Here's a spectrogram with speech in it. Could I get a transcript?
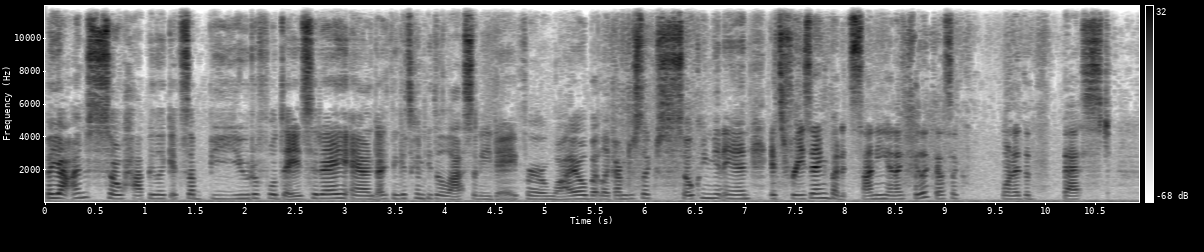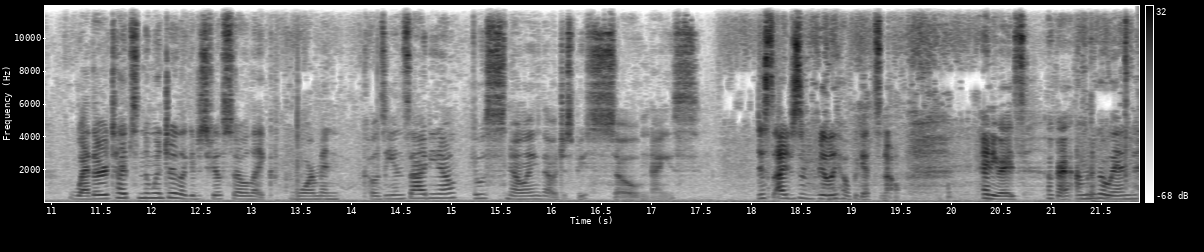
but yeah i'm so happy. Like it's a beautiful day today and i think it's gonna be the last sunny day for a while but like i'm just like soaking it in. It's freezing but it's sunny and i feel like that's like one of the best weather types in the winter. Like it just feels so like warm and cozy inside you know? If it was snowing that would just be so nice. Just i just really hope we get snow. Anyways okay i'm gonna go in.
